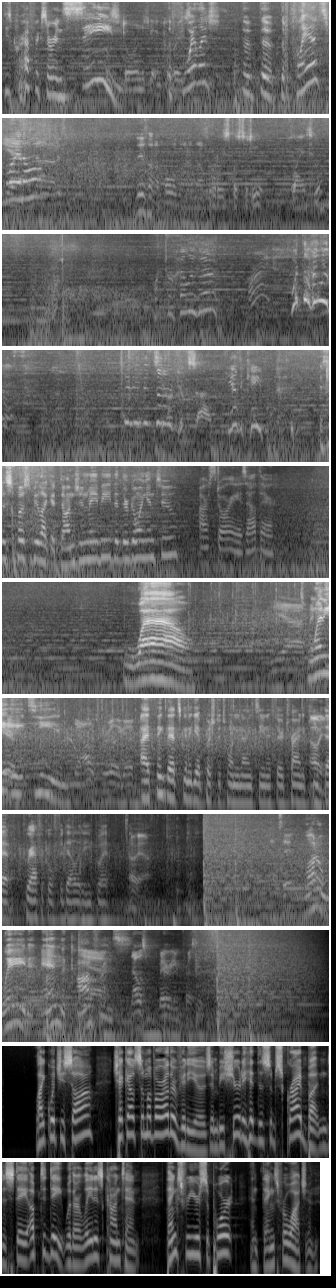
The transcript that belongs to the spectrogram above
These graphics are insane. Storm is getting The foliage, the, the, the plants Yeah, flying no, off. No, this, is, this is on a whole nother What are we supposed to do? Fly into him? What the hell is that? All right. What the hell is this? this? On the other side. He has a cape. Is this supposed to be like a dungeon maybe that they're going into? Our story is out there. Wow. Yeah. 2018. Yeah, that was really good. I think that's going to get pushed to 2019 if they're trying to oh, keep Oh, yeah. that graphical fidelity. But Oh yeah. That's it. what a way to end the Yeah, conference. that was very impressive. Like what you saw? Check out some of our other videos and be sure to hit the subscribe button to stay up to date with our latest content. Thanks for your support and thanks for watching.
